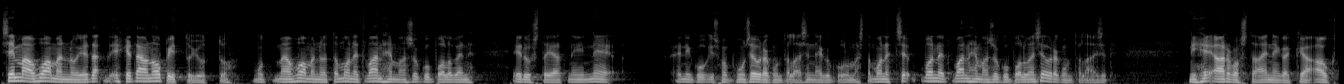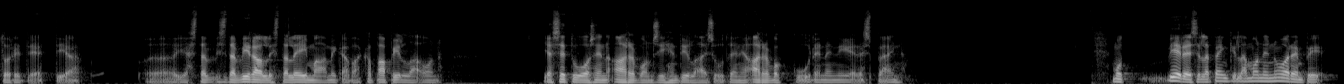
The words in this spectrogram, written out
Sen mä oon huomannut, ja t- ehkä tämä on opittu juttu, mutta mä oon huomannut, että monet vanhemman sukupolven edustajat, niin ne, niin kuin jos mä puhun seurakuntalaisen näkökulmasta, monet, se, monet vanhemman sukupolven seurakuntalaiset, niin he arvostaa ennen kaikkea auktoriteettia ja sitä, sitä virallista leimaa, mikä vaikka papilla on. Ja se tuo sen arvon siihen tilaisuuteen ja arvokkuuden ja niin edespäin. Mutta viereisellä penkillä moni nuorempi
